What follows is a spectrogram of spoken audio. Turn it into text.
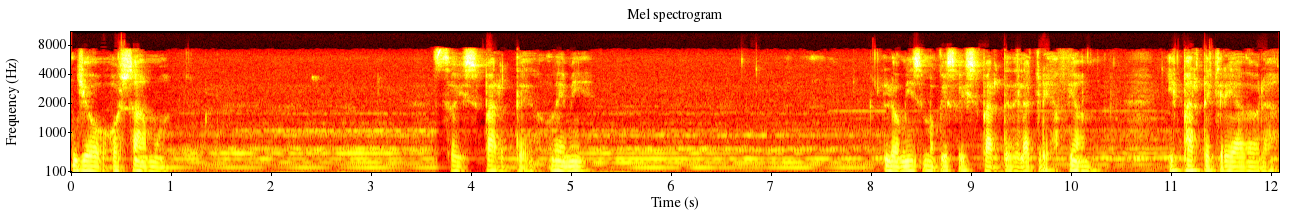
Yo os amo. Sois parte de mí. Lo mismo que sois parte de la creación y parte creadora.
